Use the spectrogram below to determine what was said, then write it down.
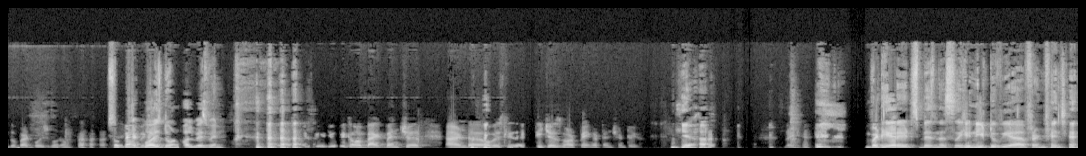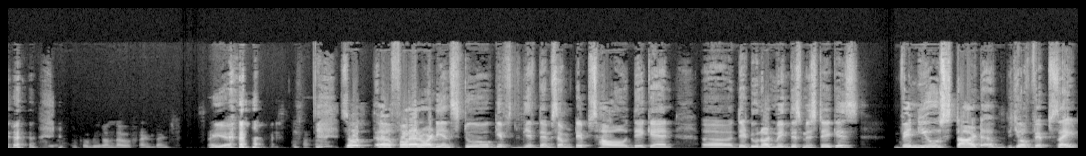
the bad boys go down. so bad boys don't always win yeah, so you, become a backbencher, and uh, obviously the teacher is not paying attention to you. yeah. but here it's business, so you need to be a front bencher. To be on the front bench. Right? Yeah. so uh, for our audience to give give them some tips how they can uh, they do not make this mistake is when you start a, your website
